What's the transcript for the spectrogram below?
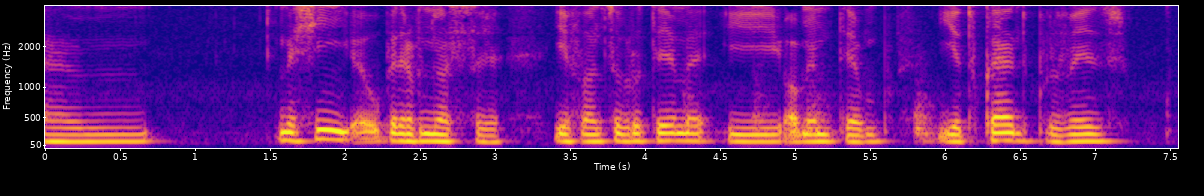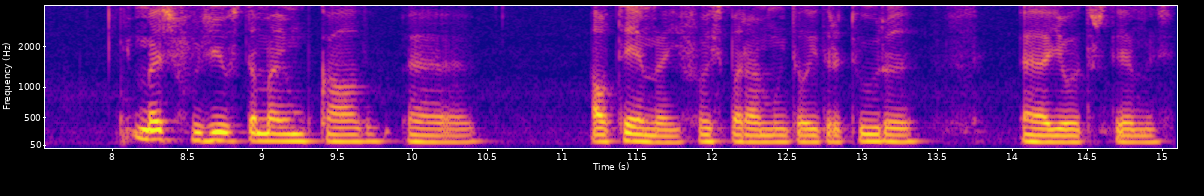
Um, mas sim, o Pedro Abrunhosa, ou seja, ia falando sobre o tema e ao mesmo tempo ia tocando por vezes, mas fugiu-se também um bocado uh, ao tema e foi separar muito a literatura uh, e outros temas.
